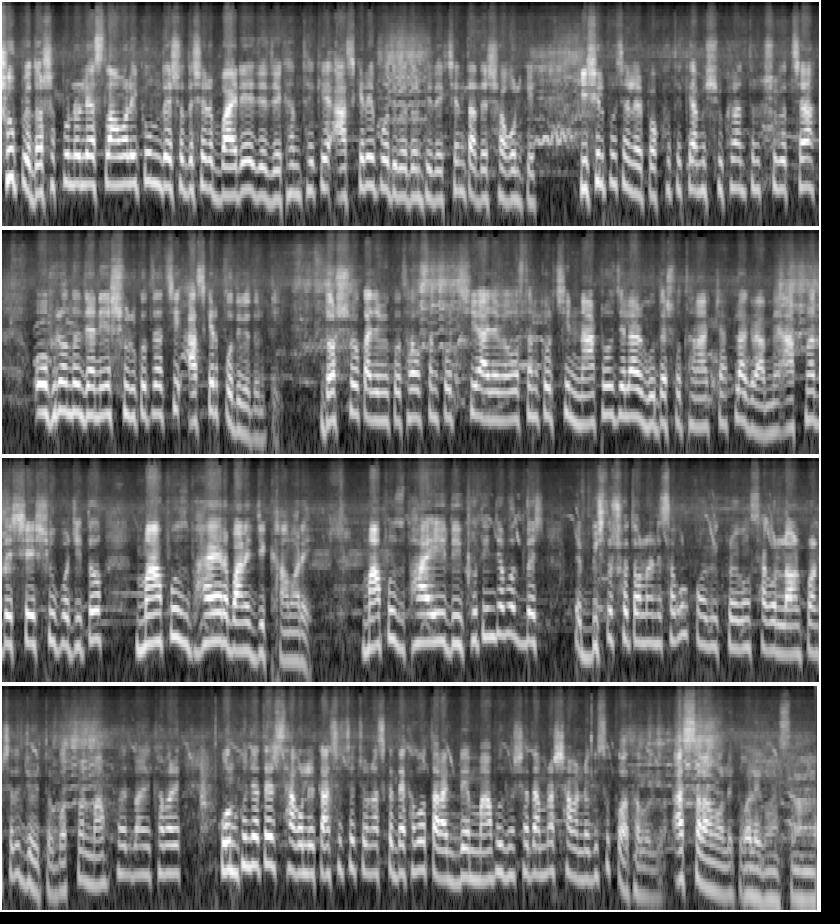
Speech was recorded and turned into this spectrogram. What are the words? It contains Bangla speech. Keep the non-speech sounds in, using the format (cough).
সুপ্রিয় দর্শক মন্ডলী আসসালামু আলাইকুম। দেশ দেশের বাইরে যে যেখান থেকে আজকের এই প্রতিবেদনটি দেখছেন, তাদের সকলকে কৃষিল্প চ্যানেলের পক্ষ থেকে আমি সুখান্তরিক শুভেচ্ছা, অভিনন্দন জানিয়ে শুরু করতে যাচ্ছি আজকের প্রতিবেদনটি। দর্শক, আজ আমি কোথাও অবস্থান করছি? আজ আমি অবস্থান করছি নাটো জেলার গুদাসু থানার চাপলা গ্রামে। আপনাদের সেই সুপরিচিত মাহফুজ ভাইয়ের বাণিজ্যিক খামারে। মাহফুজ ভাই দীর্ঘদিন যাবৎ বেশ বিস্তর শত অনলাইনে ছাগল ক্রয় বিক্রয় এবং ছাগল লালন পালনের সাথে জড়িত। বর্তমান মাহফুজ ভাইয়ের বাণিজ্যিক খামারে কোন কোন জাতের ছাগলের কাছে চলুন আজকে দেখাবো। তার আগে মাহফুজ ভাইয়ের সাথে আমরা সামান্য কিছু কথা বলব। আসসালামু আলাইকুম। ওয়ালাইকুম আসসালাম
